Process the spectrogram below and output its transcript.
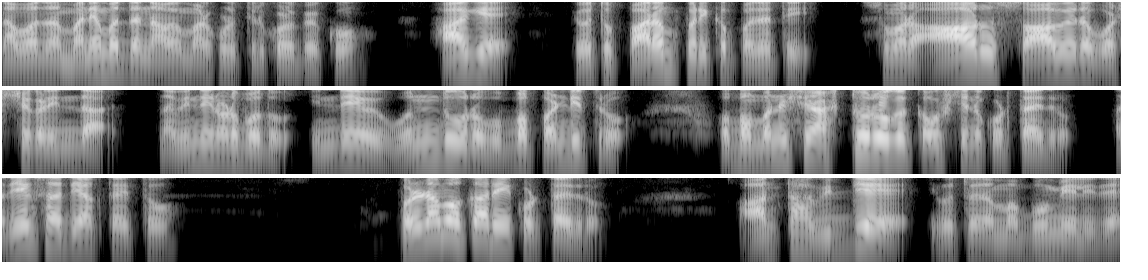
ನಾವು ಅದನ್ನು ಮನೆ ಮದ್ದನ್ನು ನಾವೇ ಮಾಡ್ಕೊಂಡು ತಿಳ್ಕೊಳ್ಬೇಕು. ಹಾಗೆ ಇವತ್ತು ಪಾರಂಪರಿಕ ಪದ್ಧತಿ ಸುಮಾರು ಆರು ಸಾವಿರ ವರ್ಷಗಳಿಂದ ನಾವು ಹಿಂದೆ ನೋಡ್ಬೋದು. ಹಿಂದೆ ಒಂದು ಒಬ್ಬ ಪಂಡಿತರು, ಒಬ್ಬ ಮನುಷ್ಯನ ಅಷ್ಟು ರೋಗಕ್ಕೆ ಔಷಧಿಯನ್ನು ಕೊಡ್ತಾ ಇದ್ರು. ಅದೇಗೆ ಸಾಧ್ಯ ಆಗ್ತಾ ಇತ್ತು? ಪರಿಣಾಮಕಾರಿ ಕೊಡ್ತಾ ಇದ್ರು. ಅಂತಹ ವಿದ್ಯೆ ಇವತ್ತು ನಮ್ಮ ಭೂಮಿಯಲ್ಲಿದೆ.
